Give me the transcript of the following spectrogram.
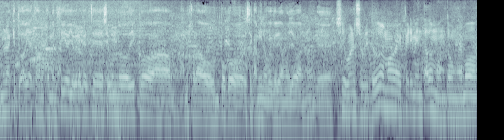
no era que todavía estábamos convencidos. Yo creo que este segundo disco ha, ha mejorado un poco ese camino que queríamos llevar, ¿no? Que, Sí, bueno, sobre todo hemos experimentado un montón, hemos,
